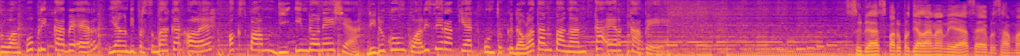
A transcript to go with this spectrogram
Ruang Publik KBR yang dipersembahkan oleh Oxfam di Indonesia, didukung Koalisi Rakyat untuk Kedaulatan Pangan KRKP. Sudah separuh perjalanan ya, saya bersama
